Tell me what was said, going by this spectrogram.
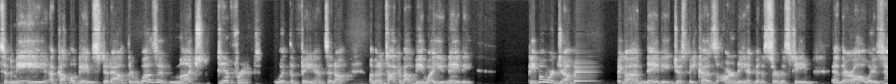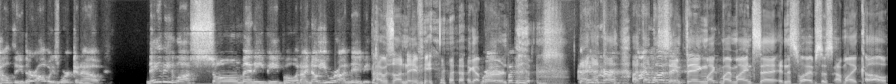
to me, a couple games stood out. There wasn't much different with the fans, and i am going to talk about BYU Navy. People were jumping on Navy just because Army had been a service team, and they're always healthy. They're always working out. Navy lost so many people, and I know you were on Navy. I was on Navy. I got right, burned. I, I, thought, I thought the same thing. Like my mindset, and this is why I'm just. I'm like, oh,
